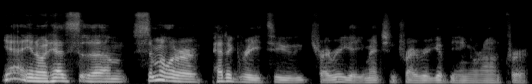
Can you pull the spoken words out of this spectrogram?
Yeah, you know, it has um, similar pedigree to Tririga. You mentioned Tririga being around for,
